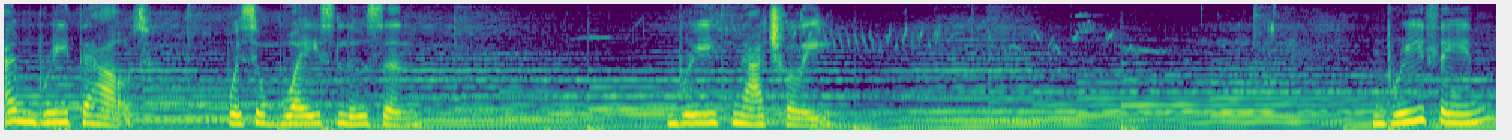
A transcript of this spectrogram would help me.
and breathe out with your waist loosened. Breathe naturally. Breathe in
